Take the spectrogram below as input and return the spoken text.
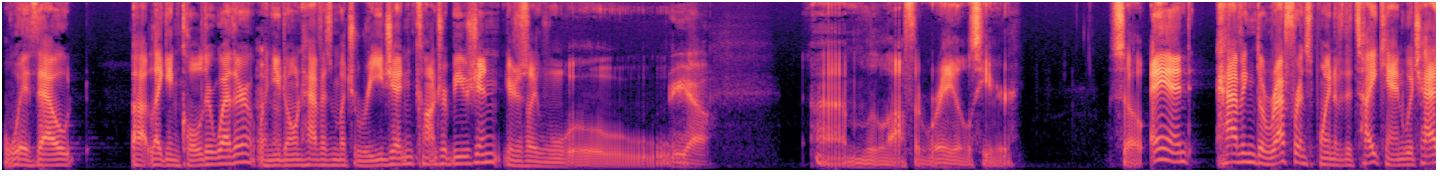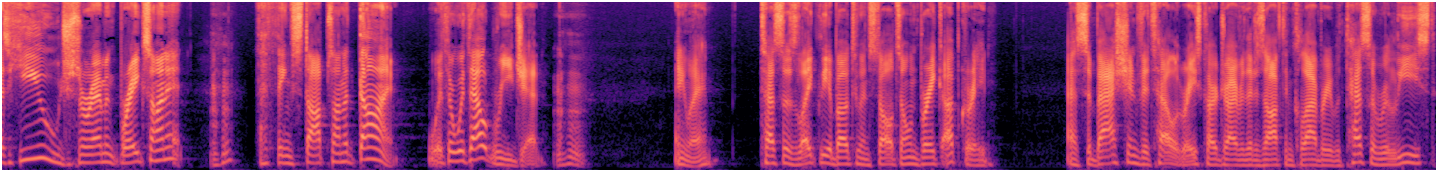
without. Uh, like in colder weather, when you mm-hmm. don't have as much regen contribution, you're just like, whoa, Yeah. I'm a little off the rails here. So, and having the reference point of the Taycan, which has huge ceramic brakes on it, mm-hmm. that thing stops on a dime with or without regen. Mm-hmm. Anyway, Tesla is likely about to install its own brake upgrade. As Sebastian Vettel, a race car driver that has often collaborated with Tesla, released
